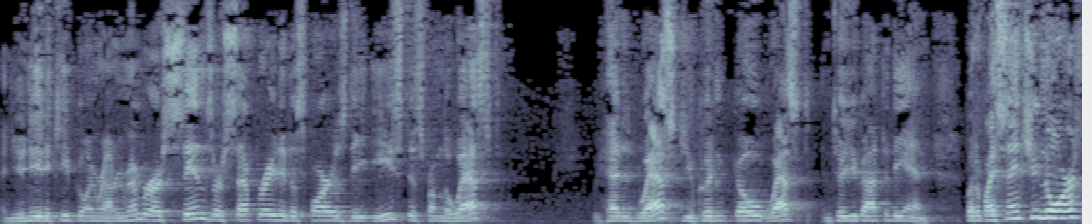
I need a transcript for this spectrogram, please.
And you need to keep going around. Remember, our sins are separated as far as the east is from the west. We headed west. You couldn't go west until you got to the end. But if I sent you north,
